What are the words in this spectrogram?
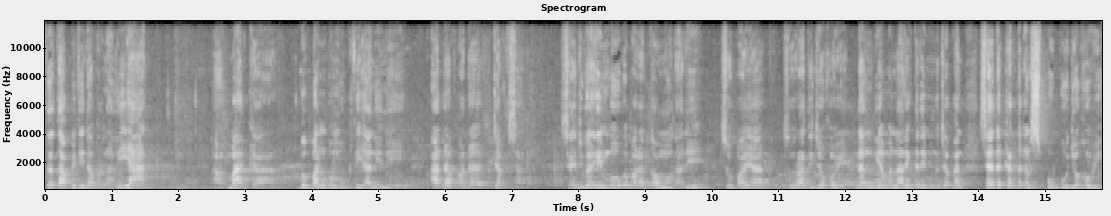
Tetapi tidak pernah lihat. Ah, maka beban pembuktian ini ada pada jaksa. Saya juga himbau kepada Tomo tadi supaya surati Jokowi. Dan dia menarik tadi mengucapkan saya dekat dengan sepupu Jokowi.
